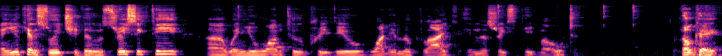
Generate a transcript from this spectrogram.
and you can switch to 360 uh, when you want to preview what it looked like in the 360 mode. Okay,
